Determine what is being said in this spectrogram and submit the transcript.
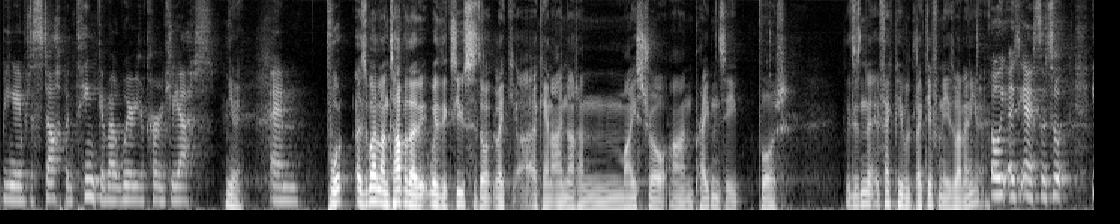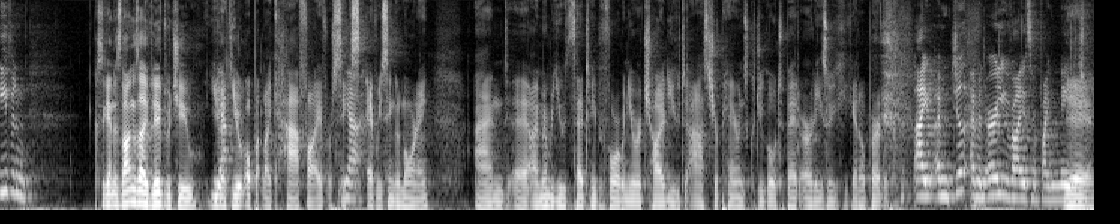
being able to stop and think about where you're currently at. Yeah. Um, But as well, on top of that, with excuses though, like again, I'm not a maestro on pregnancy, but it doesn't affect people like differently as well anyway. oh yeah. So so even Because again, as long as I've lived with you, you Yeah. like you're up at like half five or six Yeah. every single morning. And uh, I remember you said to me before when you were a child, you'd ask your parents, "Could you go to bed early so you could get up early?" I I'm just I'm an early riser by nature. Yeah,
